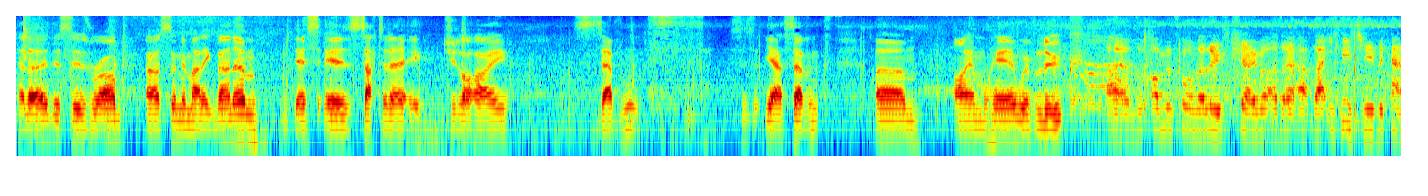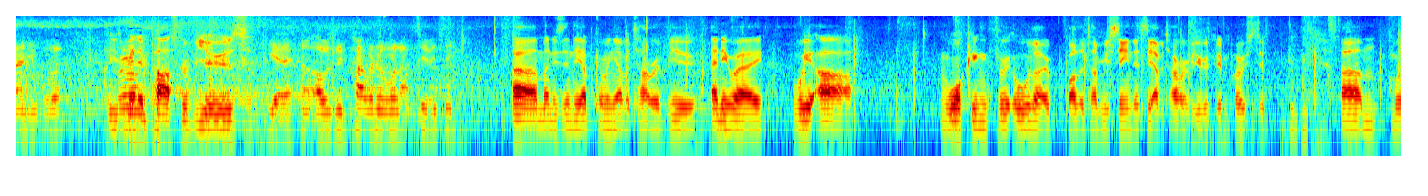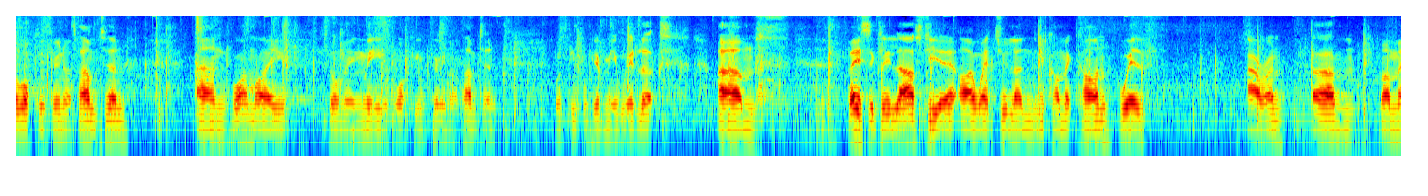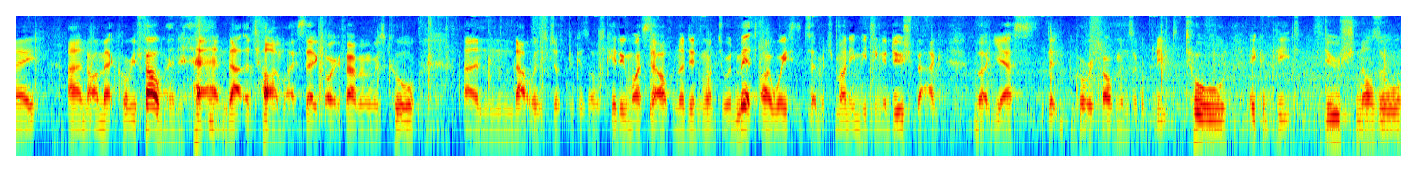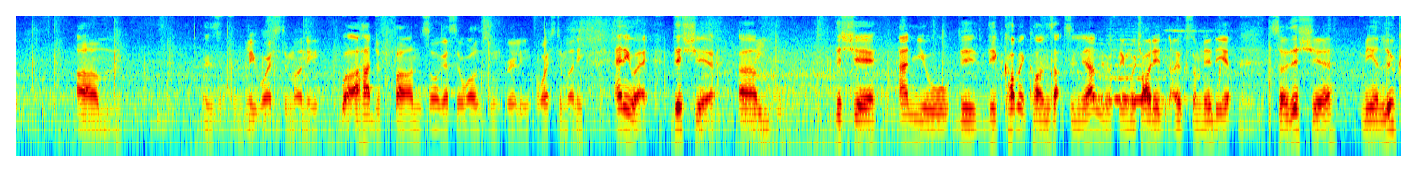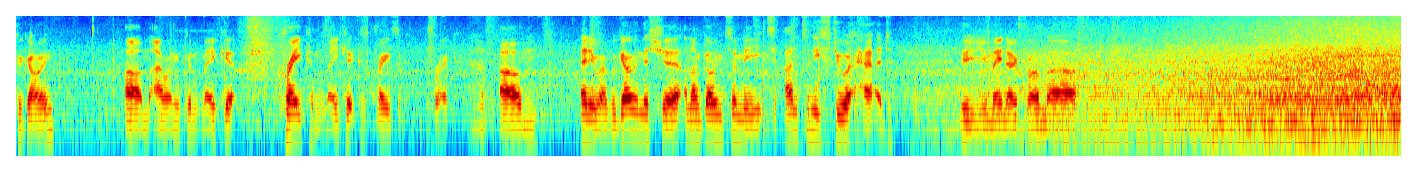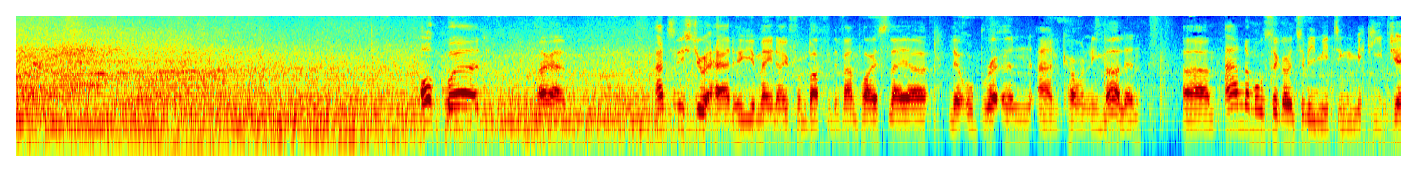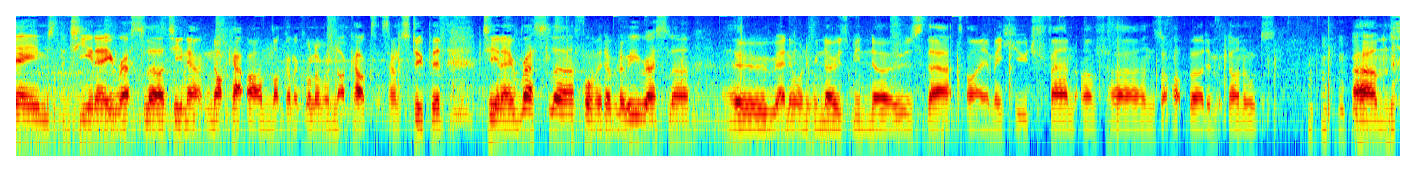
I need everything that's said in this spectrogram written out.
Hello, this is Rob, uh, Cinematic Venom. This is Saturday, July 7th? Is? Yeah, 7th. Um, I am here with Luke. Um, I'm the former Luke show, but I don't have that YouTube account anymore. He's been in past reviews, Yeah, I was in paranormal activity. um, and he's in the upcoming Avatar review. Anyway, we are walking through, although by the time you've seen this, the Avatar review had been posted. Um, we're walking through Northampton, and why am I filming me walking through Northampton with people giving me weird looks? Um, basically, last year I went to London Comic Con with Aaron, um, my mate, and I met Corey Feldman. And at the time, I said Corey Feldman was cool, and that was just because I was kidding myself and I didn't want to admit I wasted so much money meeting a douchebag. But yes, that Corey Feldman's a complete tool, a complete douche nozzle. Um, it's a complete waste of money. Well, I had the fun, so I guess it wasn't really a waste of money. Anyway, this year, um, this year annual the the Comic Con is actually an annual thing, which I didn't know because I'm an idiot. So this year, me and Luke are going. Um, Aaron couldn't make it. Craig couldn't make it because Craig's a prick. Um, anyway, we're going this year, and I'm going to meet Anthony Stewart Head, who you may know from. Uh, Awkward. Okay. Anthony Stewart Head, who you may know from Buffy the Vampire Slayer, Little Britain, and currently Merlin. Um, and I'm also going to be meeting Mickie James, the TNA wrestler, TNA knockout. Oh, I'm not going to call her a knockout because that sounds stupid. TNA wrestler, former WWE wrestler, who anyone who knows me knows that I am a huge fan of her. And there's a hot bird in McDonald's. um,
